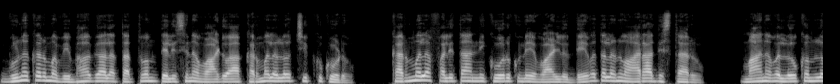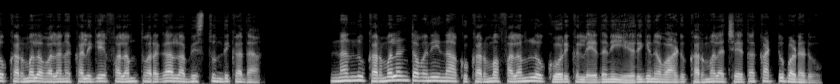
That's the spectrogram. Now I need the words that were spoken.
గుణకర్మ విభాగాల తత్వం తెలిసిన వాడు ఆ కర్మలలో చిక్కుకోడు. కర్మల ఫలితాన్ని కోరుకునే వాళ్ళు దేవతలను ఆరాధిస్తారు. మానవ లోకంలో కర్మల వలన కలిగే ఫలం త్వరగా లభిస్తుంది కదా. నన్ను కర్మలంటవని నాకు కర్మ ఫలంలో కోరిక లేదని ఎరిగినవాడు కర్మల చేత కట్టుబడడు.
